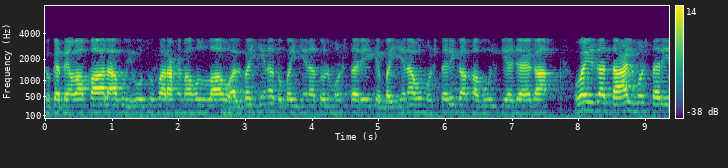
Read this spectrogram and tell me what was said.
تو کہتے ہیں وقال ابو یوسف رحمہ اللہ البینہ تو بینت المشتری کے بینہ وہ مشتری کا قبول کیا جائے گا. وَإِذَا دَعَ الْمُشْتَرِي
